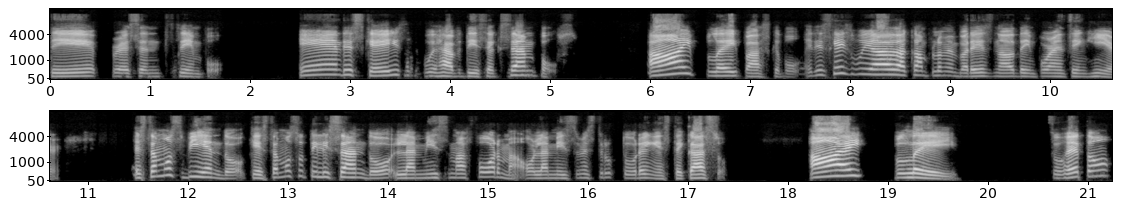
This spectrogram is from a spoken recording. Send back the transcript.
the present simple. In this case, we have these examples. I play basketball. In this case, we have a complement, but it's not the important thing here. Estamos viendo que estamos utilizando la misma forma o la misma estructura en este caso. I play. Sujeto,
